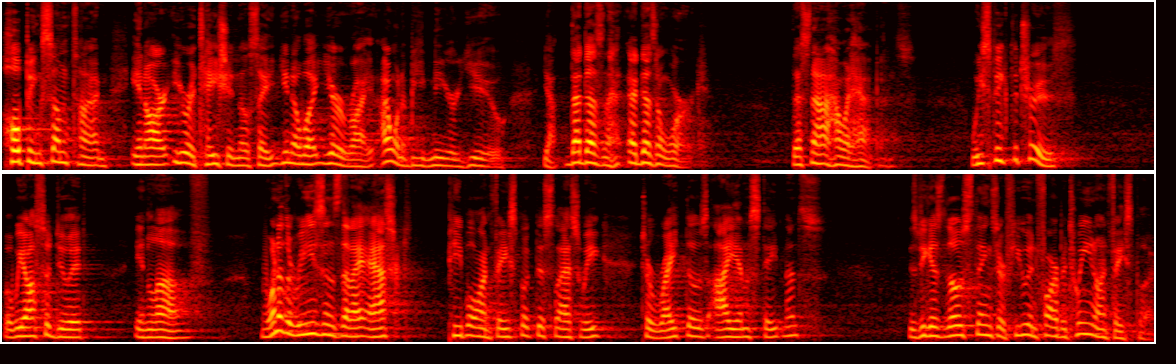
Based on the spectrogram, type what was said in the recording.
Hoping sometime in our irritation they'll say, you know what, you're right. I want to be near you. Yeah, that doesn't, that doesn't work. That's not how it happens. We speak the truth, but we also do it in love. One of the reasons that I asked people on Facebook this last week to write those I am statements is because those things are few and far between on Facebook,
